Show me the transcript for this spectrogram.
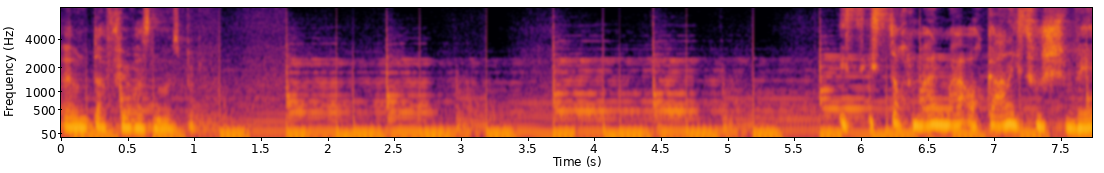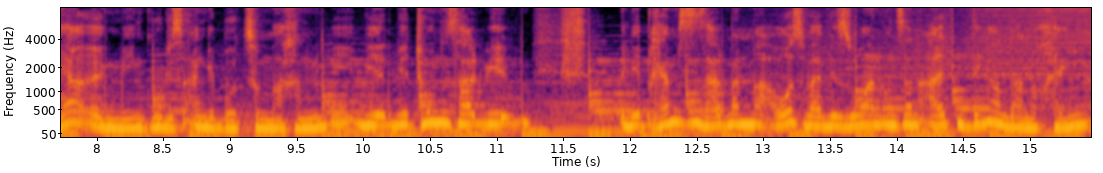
und dafür was Neues beginnen. Es ist doch manchmal auch gar nicht so schwer, irgendwie ein gutes Angebot zu machen. Wir, wir tun es halt, wir, wir bremsen es halt manchmal aus, weil wir so an unseren alten Dingern da noch hängen.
